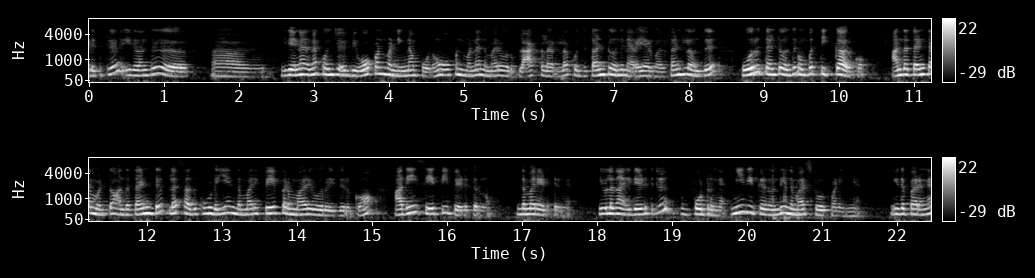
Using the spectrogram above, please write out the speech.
எடுத்துகிட்டு இதை வந்து இது என்னதுன்னா கொஞ்சம் இப்படி ஓப்பன் பண்ணிங்கன்னா போதும். ஓப்பன் பண்ணால் இந்த மாதிரி ஒரு பிளாக் கலரில் கொஞ்சம் தண்டு வந்து நிறையா இருக்கும். அந்த தண்டில் வந்து ஒரு தண்டு வந்து ரொம்ப திக்கா இருக்கும். அந்த தண்டை மட்டும் அந்த தண்டு ப்ளஸ் அது கூடயே இந்த மாதிரி பேப்பர் மாதிரி ஒரு இது இருக்கும். அதையும் சேர்த்து இப்போ எடுத்துடணும். இந்த மாதிரி எடுத்துருங்க. இவ்வளவுதான். இதை எடுத்துட்டு போட்டுருங்க. மீதி இருக்கிறது வந்து இந்த மாதிரி ஸ்டோர் பண்ணிக்கங்க. இதை பாருங்க.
